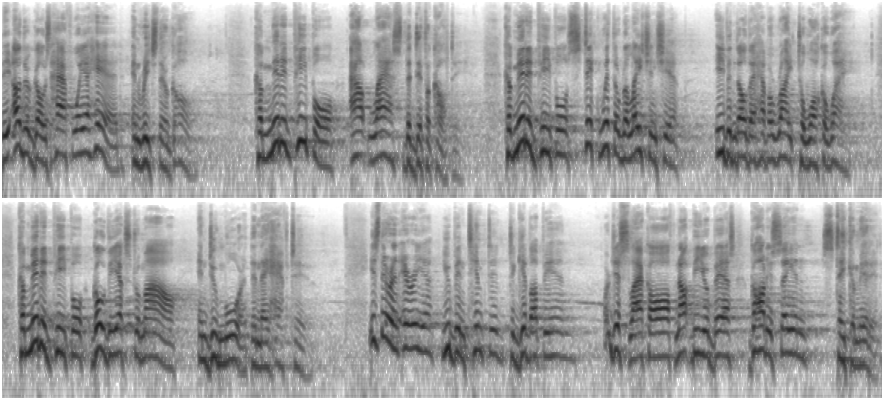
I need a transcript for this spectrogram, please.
The other goes halfway ahead and reach their goal. Committed people outlast the difficulty. Committed people stick with a relationship even though they have a right to walk away. Committed people go the extra mile and do more than they have to. Is there an area you've been tempted to give up in or just slack off, not be your best? God is saying, stay committed,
